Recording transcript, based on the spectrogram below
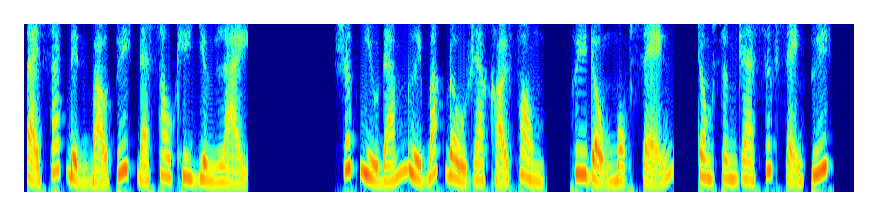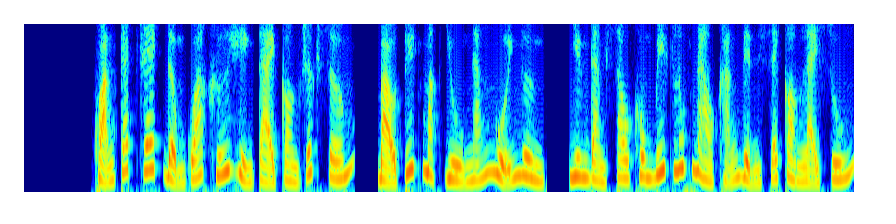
Tại xác định bão tuyết đã sau khi dừng lại. Rất nhiều đám người bắt đầu ra khỏi phòng, huy động một xẻng, trong sân ra sức xẻng tuyết. Khoảng cách rét đậm quá khứ hiện tại còn rất sớm, bão tuyết mặc dù ngắn ngủi ngừng, nhưng đằng sau không biết lúc nào khẳng định sẽ còn lại xuống.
